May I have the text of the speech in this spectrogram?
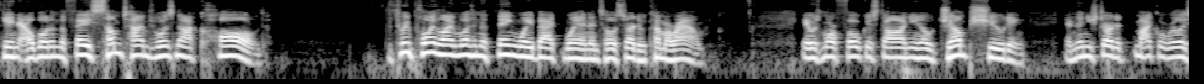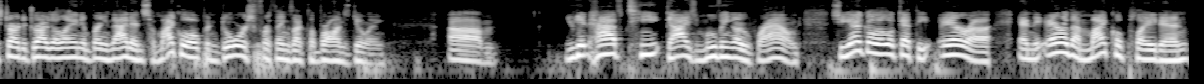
getting elbowed in the face, sometimes was not called. The three point line wasn't a thing way back when until it started to come around. It was more focused on, you know, jump shooting. And then you started, Michael really started to drive the lane and bring that in. So Michael opened doors for things like LeBron's doing. Um, you didn't have te- guys moving around. So you got to go look at the era. And the era that Michael played in,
